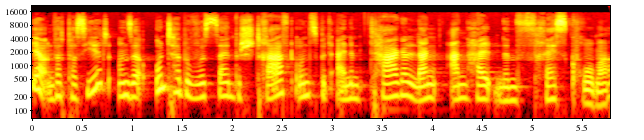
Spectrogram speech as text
Ja, und was passiert? Unser Unterbewusstsein bestraft uns mit einem tagelang anhaltenden Fresskoma.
